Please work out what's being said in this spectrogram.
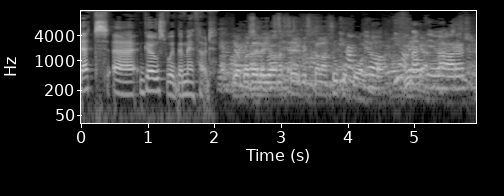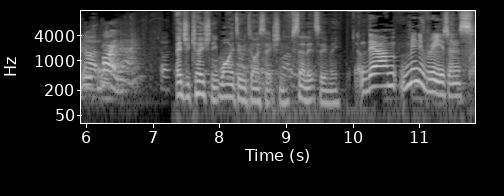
that uh, goes with the method. Joko teille Joonas selvisi kalan sukupuoli? Educationally, why do we dissection? Sell it to me. There are many reasons.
